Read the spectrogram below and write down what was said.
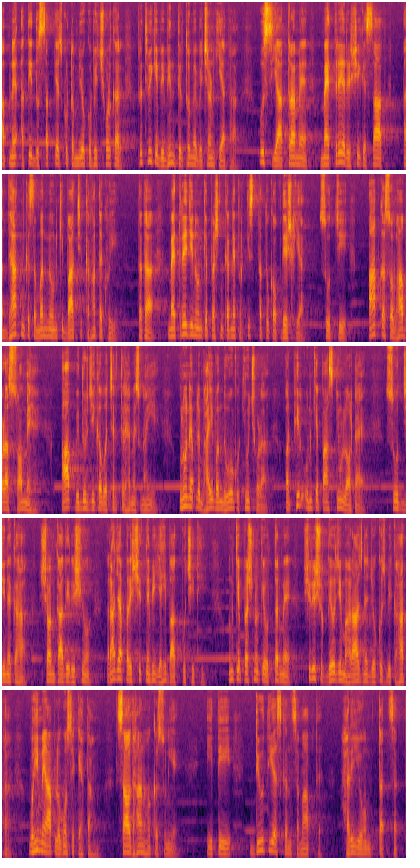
अपने अति दुस्सत्य कुटुंबियों को भी छोड़कर पृथ्वी के विभिन्न तीर्थों में विचरण किया था। उस यात्रा में मैत्रेय ऋषि के साथ अध्यात्म के संबंध में उनकी बातचीत कहाँ तक हुई? तथा मैत्रेय जी ने उनके प्रश्न करने पर किस तत्व का उपदेश किया? सूत जी आपका स्वभाव बड़ा सौम्य है। आप विदुर जी का वह चरित्र हमें सुनाइए। उन्होंने अपने भाई बंधुओं को क्यों छोड़ा और फिर उनके पास क्यों लौट आए? सूत जी ने कहा, शौनकादि ऋषियों, राजा परीक्षित ने भी यही बात पूछी थी। उनके प्रश्नों के उत्तर में श्री सुखदेव जी महाराज ने जो कुछ भी कहा था, वही मैं आप लोगों से कहता हूँ। सावधान होकर सुनिए। इति द्वितीय स्कंद समाप्त। हरिओम तत्सत।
